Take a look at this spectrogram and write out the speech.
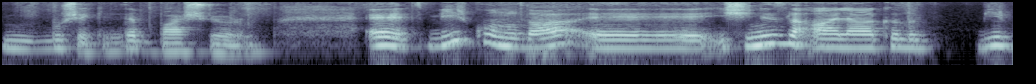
Bu şekilde başlıyorum. Evet bir konuda e, işinizle alakalı bir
